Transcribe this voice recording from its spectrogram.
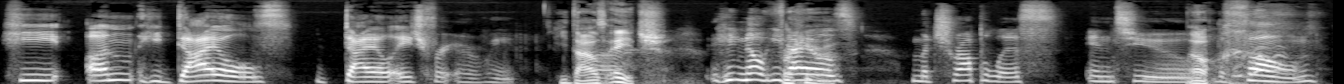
he un he dials dial H for or wait he dials uh, H. He no he dials hero. Metropolis into oh. the phone.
